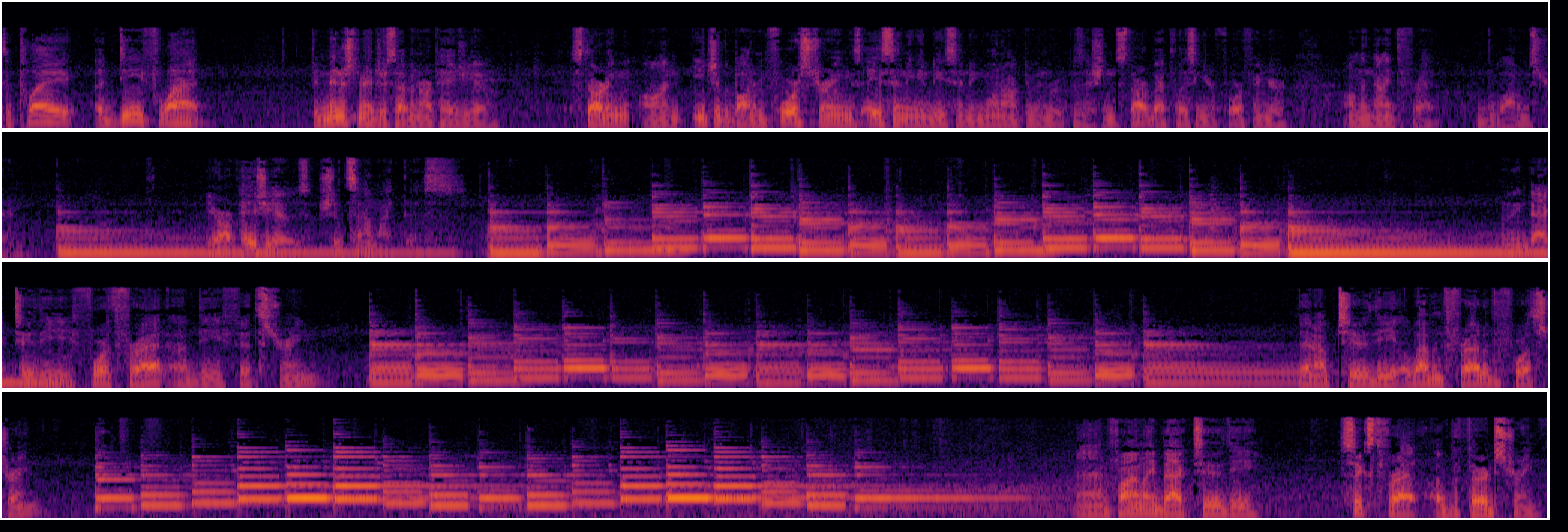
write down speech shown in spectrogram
to play a D flat diminished major 7 arpeggio starting on each of the bottom four strings, ascending and descending one octave in root position, start by placing your forefinger on the ninth fret of the bottom string. Your arpeggios should sound like this. Moving back to the fourth fret of the fifth string. Then up to the 11th fret of the fourth string. And finally back to the sixth fret of the third string.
